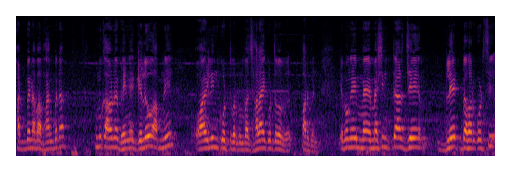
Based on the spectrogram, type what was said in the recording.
ফাটবে না বা ভাঙবে না। কোনো কারণে ভেঙে গেলেও আপনি অয়েলিং করতে পারবেন বা ঝালাই করতে পারবে- পারবেন। এবং এই মেশিনটার যে ব্লেড ব্যবহার করছি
